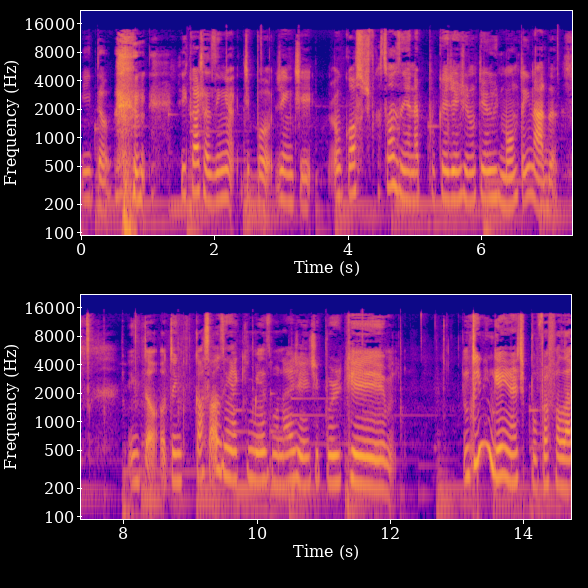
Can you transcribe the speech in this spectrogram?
então. ficar sozinha, tipo, gente, eu gosto de ficar sozinha, né? Porque a gente não tem irmão, não tem nada. Então, eu tenho que ficar sozinha aqui mesmo, né, gente? Porque não tem ninguém, né, tipo, pra falar.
